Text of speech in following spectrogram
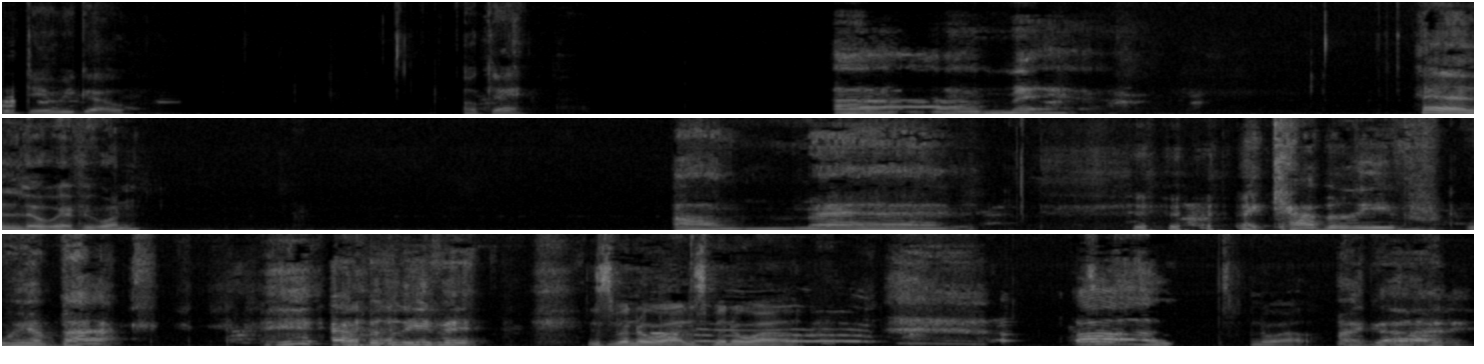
And there we go. Okay. Ah, man. Hello, everyone. Oh, man. I can't believe we're back. Can't believe it. It's been a while. It's been a while. Oh, It's been a while. my God.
